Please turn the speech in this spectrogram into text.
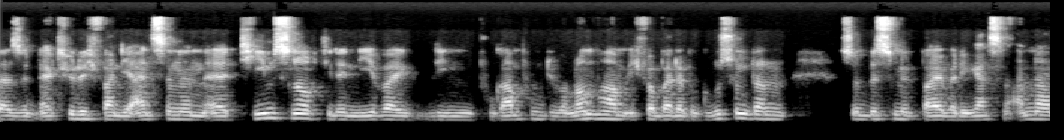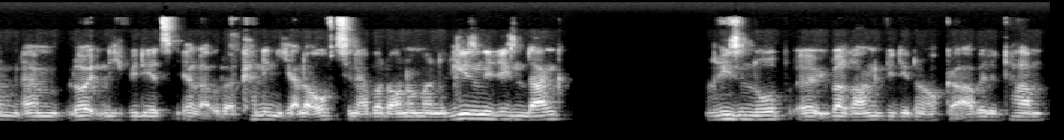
also natürlich waren die einzelnen äh, Teams noch, die den jeweiligen Programmpunkt übernommen haben. Ich war bei der Begrüßung dann so ein bisschen mit bei, bei den ganzen anderen ähm, Leuten, ich will die jetzt nicht alle, oder kann die nicht alle aufziehen, aber da auch nochmal einen riesen, riesen Dank Riesenlob, äh, überragend, wie die dann auch gearbeitet haben.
